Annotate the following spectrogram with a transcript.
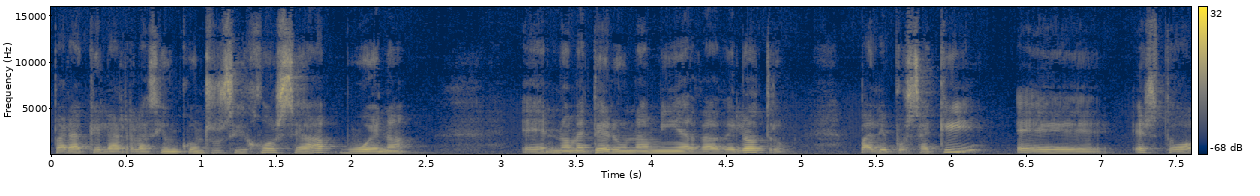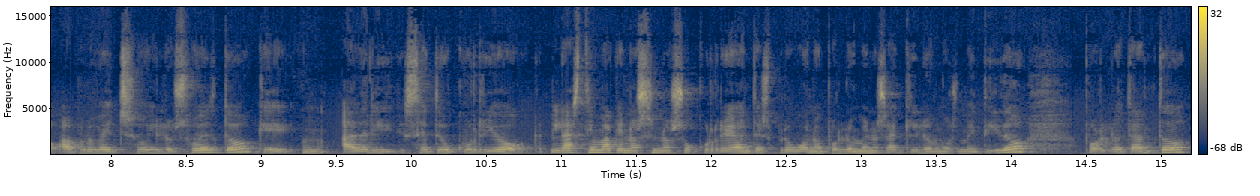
para que la relación con sus hijos sea buena, eh, no meter una mierda del otro. Vale, pues aquí eh, esto aprovecho y lo suelto, que mm, Adri se te ocurrió, lástima que no se nos ocurrió antes, pero bueno, por lo menos aquí lo hemos metido. Por lo tanto,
